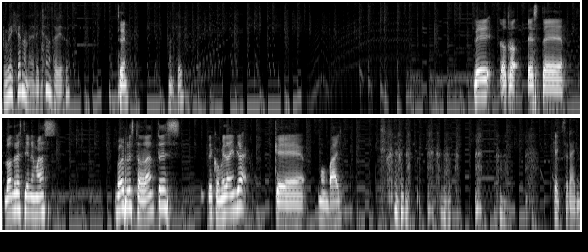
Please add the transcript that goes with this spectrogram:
¿Siempre giran a la derecha? ¿No sabía eso? Sí. Ok. De otro, este. Londres tiene más. Más restaurantes de comida india que Mumbai. Qué extraño.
